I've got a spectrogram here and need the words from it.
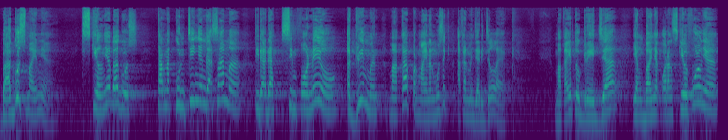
bagus mainnya, skillnya bagus, karena kuncinya nggak sama, tidak ada simfoneo agreement, maka permainan musik akan menjadi jelek. Maka itu gereja yang banyak orang skillfulnya,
